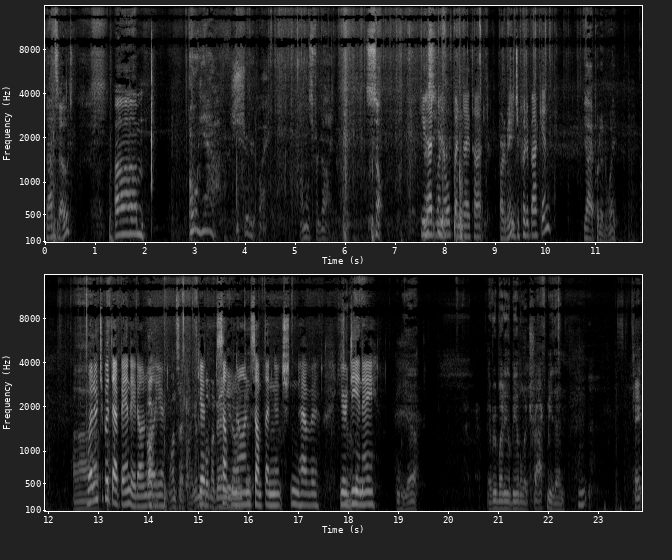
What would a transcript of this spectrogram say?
That's out. Um, oh yeah, sugar pie. Almost forgot. So, You had one here- opened, I thought. pardon me. Did you put it back in? Yeah, I put it away. Uh, Why don't you put that band-aid on while okay, you one second. Let get put my Band-Aid something on, 'cause- something that shouldn't have a, your DNA. Oh yeah. Everybody will be able to track me then. Okay.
